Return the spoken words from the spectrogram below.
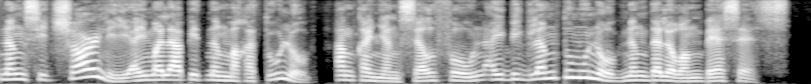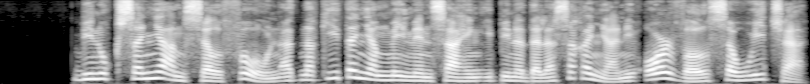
nang si Charlie ay malapit ng makatulog, ang kanyang cellphone ay biglang tumunog ng dalawang beses. Binuksan niya ang cellphone at nakita niyang may mensaheng ipinadala sa kanya ni Orville sa WeChat.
